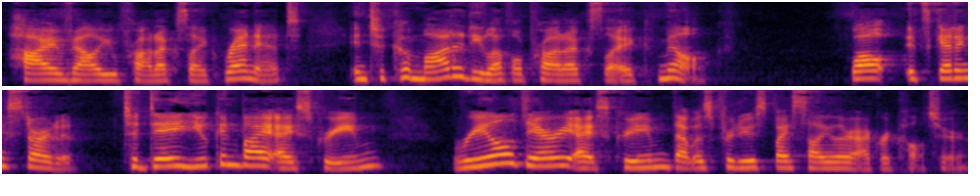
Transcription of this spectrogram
high value products like rennet into commodity level products like milk? Well, it's getting started. Today, you can buy ice cream, real dairy ice cream that was produced by cellular agriculture.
